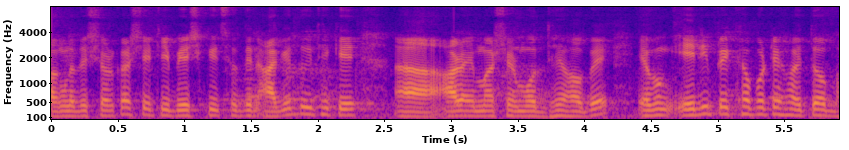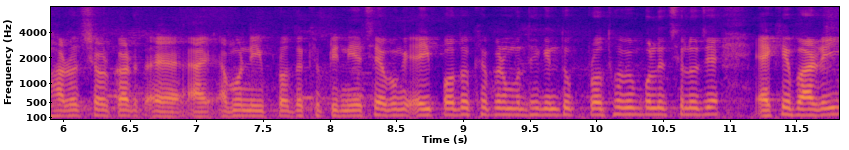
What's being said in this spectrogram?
বাংলাদেশ সরকার। সেটি বেশ কিছুদিন আগে, দুই থেকে আড়াই মাসের মধ্যে হবে এবং এরই প্রেক্ষাপটে হয়তো ভারত সরকার এমন এই পদক্ষেপটি নিয়েছে এবং এই পদক্ষেপের মধ্যে কিন্তু প্রথমে বলেছিল যে একেবারেই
